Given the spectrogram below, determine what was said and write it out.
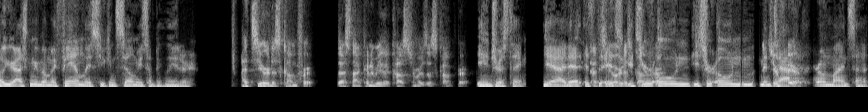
oh, you're asking me about my family so you can sell me something later. that's your discomfort. That's not going to be the customer's discomfort. Interesting. Yeah, that, it's That's it's, your it's your own it's your own mentality, fear. your own mindset.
